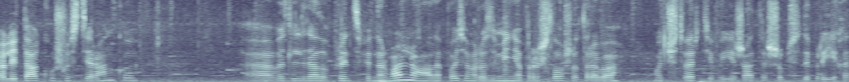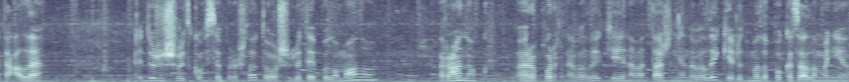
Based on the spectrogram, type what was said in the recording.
Літак у 6 ранку. Е, Виглядало, в принципі, нормально, але потім розуміння прийшло, що треба о четвертій виїжджати, щоб сюди приїхати. Але дуже швидко все пройшло, тому що людей було мало. Ранок, аеропорт невеликий, навантаження невелике. Людмила показала мені, е,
